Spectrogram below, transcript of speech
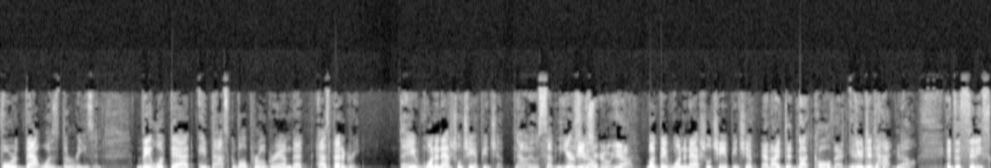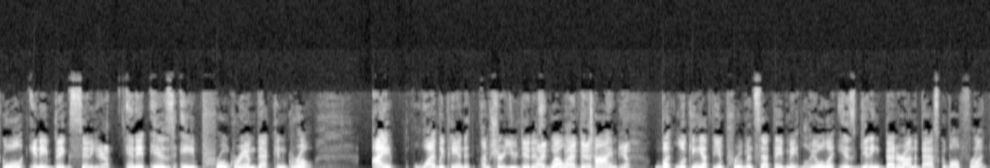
for that was the reason. They looked at a basketball program that has pedigree. They won a national championship. Now, it was 70 years, Years ago, ago, yeah. but they won a national championship. And I did not call that game. You did not know. It's a city school in a big city, Yep. and it is a program that can grow. I widely panned it. I'm sure you did as I- well I at the time. Yep. But looking at the improvements that they've made, Loyola is getting better on the basketball front.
